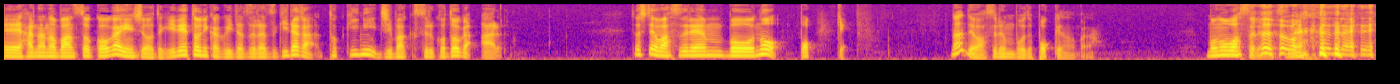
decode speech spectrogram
えー花の絆創膏が印象的でとにかくいたずら好きだが時に自爆することがある。そして忘れん坊のポッケ。なんで忘れん坊でポッケなのかな？物忘れですわねね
